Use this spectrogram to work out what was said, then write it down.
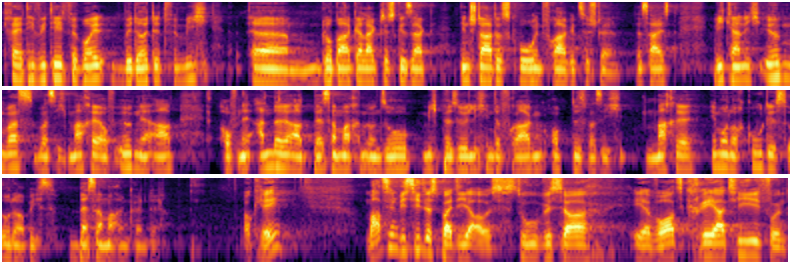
Kreativität bedeutet für mich, ähm, global galaktisch gesagt, den Status quo in Frage zu stellen. Das heißt, wie kann ich irgendwas, was ich mache, auf irgendeine Art, auf eine andere Art besser machen und so mich persönlich hinterfragen, ob das, was ich mache, immer noch gut ist oder ob ich es besser machen könnte. Okay. Martin, wie sieht es bei dir aus? Du bist ja eher wortkreativ und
